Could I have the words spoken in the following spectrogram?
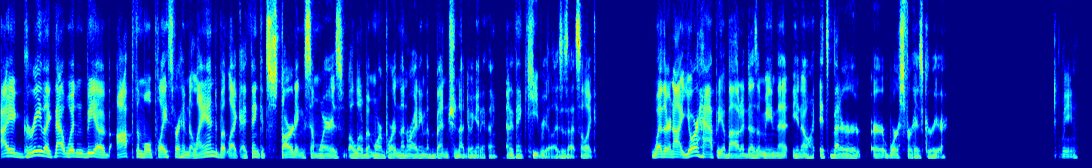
I agree like that wouldn't be a optimal place for him to land, but like I think it's starting somewhere is a little bit more important than riding the bench and not doing anything. And I think he realizes that. So like whether or not you're happy about it doesn't mean that, you know, it's better or worse for his career. I mean,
